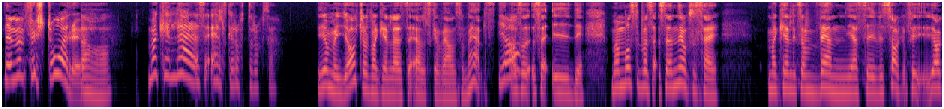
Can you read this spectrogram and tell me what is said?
Nej men förstår du? Ja. Man kan lära sig älska råttor också. Ja, men jag tror att man kan lära sig älska vem som helst. Ja. Alltså, så här, i det. Man måste bara, sen är också så här, man kan liksom vänja sig vid saker. För jag,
